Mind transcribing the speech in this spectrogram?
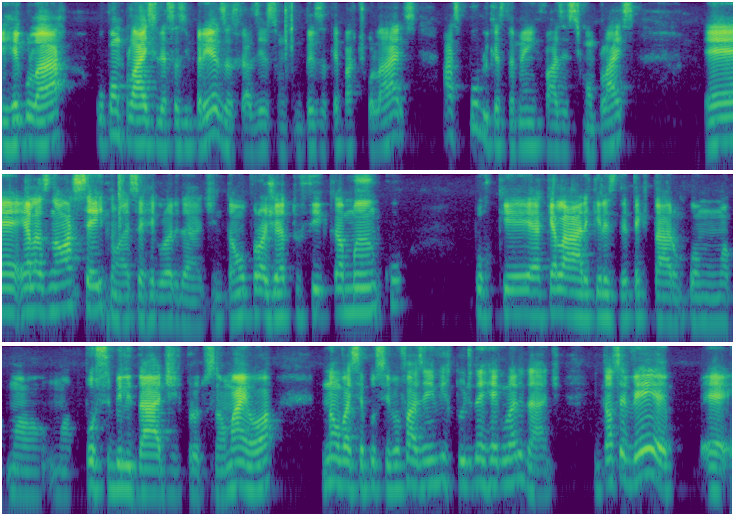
irregular, o compliance dessas empresas, que às vezes são empresas até particulares, as públicas também fazem esse compliance, é, elas não aceitam essa irregularidade. Então, o projeto fica manco, porque aquela área que eles detectaram como uma, uma, uma possibilidade de produção maior não vai ser possível fazer em virtude da irregularidade. Então, você vê é,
